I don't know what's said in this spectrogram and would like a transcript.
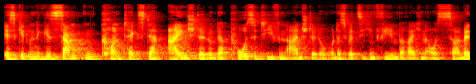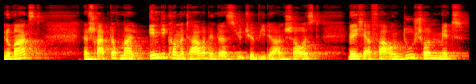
es geht um den gesamten Kontext der Einstellung, der positiven Einstellung. Und das wird sich in vielen Bereichen auszahlen. Wenn du magst, dann schreib doch mal in die Kommentare, wenn du das YouTube-Video anschaust, welche Erfahrung du schon mit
